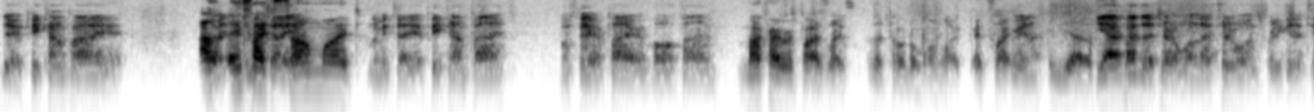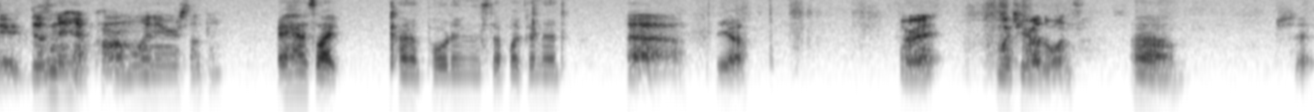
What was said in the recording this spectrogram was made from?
The pecan pie. Uh, me- it's like somewhat. Let me tell you, pecan pie, my favorite pie of all time. My favorite pie is like the turtle one. Like it's like Really? yeah. Yeah, I've had that turtle one. That turtle one's pretty good too. Doesn't it have caramel in it or something? It has like kind of pudding and stuff like in it. Uh, Yeah. all right. What's your other ones? Um. Shit.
